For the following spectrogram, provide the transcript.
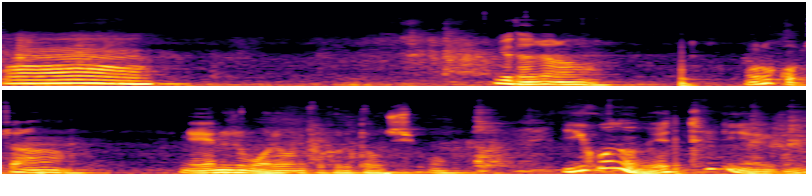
어... 이게 다잖아 어려울 거 없잖아 얘는 좀 어려우니까 그렇다고 치고 이거는 왜 틀리냐 이거는?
